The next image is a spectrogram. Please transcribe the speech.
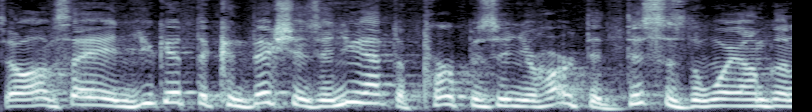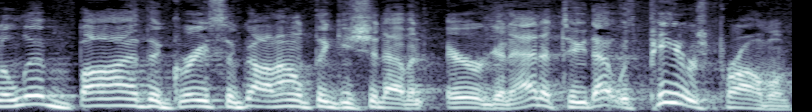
So I'm saying you get the convictions and you have the purpose in your heart that this is the way I'm going to live by the grace of God. I don't think you should have an arrogant attitude. That was Peter's problem.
